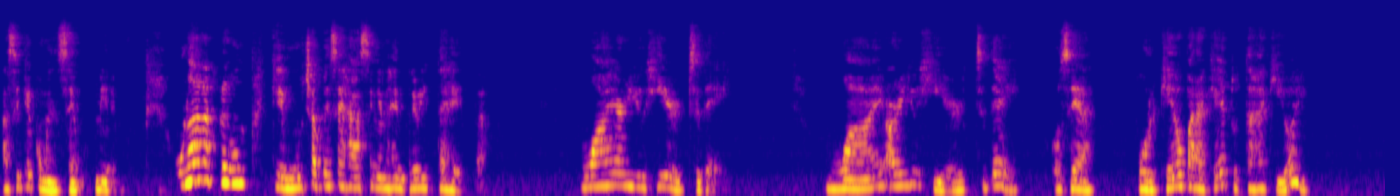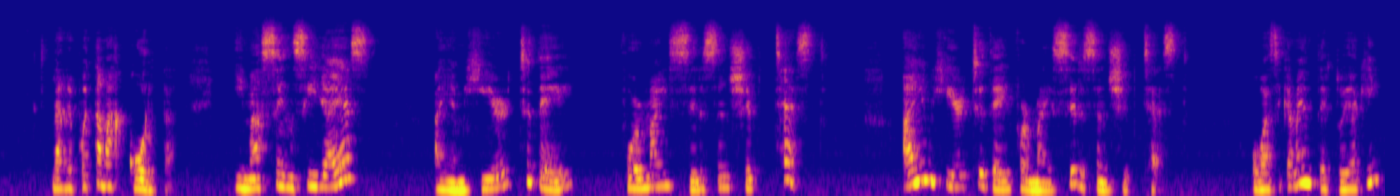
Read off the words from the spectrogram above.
Así que comencemos. Miren, una de las preguntas que muchas veces hacen en las entrevistas es esta. Why are you here today? Why are you here today? O sea, ¿por qué o para qué tú estás aquí hoy? La respuesta más corta y más sencilla es I am here today for my citizenship test. I am here today for my citizenship test. O básicamente estoy aquí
